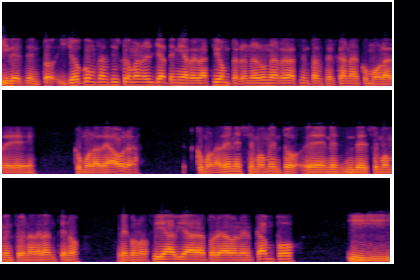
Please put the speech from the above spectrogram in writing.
Y desde entonces y yo con Francisco de Manuel ya tenía relación pero no era una relación tan cercana como la de como la de ahora como la de en ese momento en de ese momento en adelante no le conocía había toreado en el campo y,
